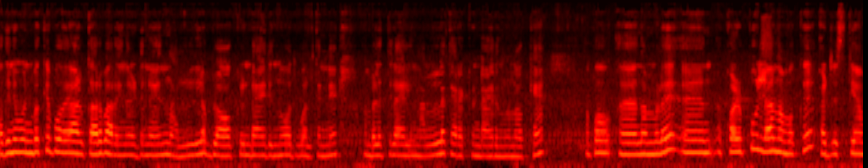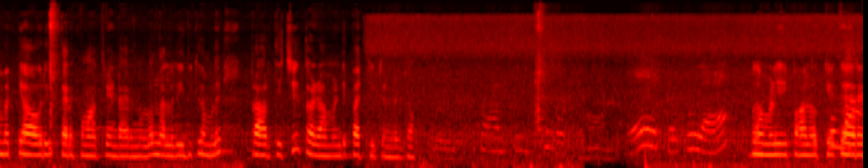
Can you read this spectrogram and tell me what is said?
അതിന് മുൻപൊക്കെ പോയ ആൾക്കാർ പറയുന്ന കേട്ടിട്ടുണ്ട് ഞാൻ നല്ല ബ്ലോക്ക് ഉണ്ടായിരുന്നു അതുപോലെ തന്നെ അമ്പലത്തിലായാലും നല്ല തിരക്കുണ്ടായിരുന്നു എന്നൊക്കെ. അപ്പോൾ നമ്മൾ കുഴപ്പമില്ല നമുക്ക് അഡ്ജസ്റ്റ് ചെയ്യാൻ പറ്റിയ ആ ഒരു തിരക്ക് മാത്രമേ ഉണ്ടായിരുന്നുള്ളൂ. നല്ല രീതിക്ക് നമ്മൾ പ്രാർത്ഥിച്ച് തൊഴാൻ വേണ്ടി പറ്റിയിട്ടുണ്ട് കേട്ടോ അപ്പോൾ നമ്മൾ ഈ പാലമൊക്കെ കയറി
